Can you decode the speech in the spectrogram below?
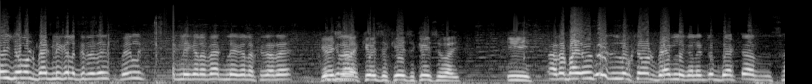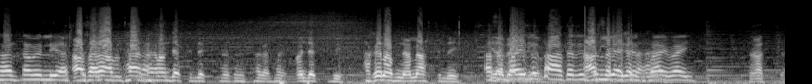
এই যেমন ব্যাগ লিয়ে গেল কিনা রে ব্যাগ লিয়ে গেল ব্যাগ লিয়ে গেল কিনা রে কি হয়েছে ভাই? কি হয়েছে? কি হয়েছে? কি হয়েছে ভাই? কি আরে ভাই ওই যে লোকটা আমার ব্যাগ লিয়ে গেল একটু ব্যাগটা স্যার নামে নিয়ে আসছে আচ্ছা আপনি থাকেন থাকেন আমি দেখছি দেখছি থাকেন থাকেন থাকেন, আমি দেখছি। থাকেন আপনি আমি আসছি দেখি। আচ্ছা ভাই একটু তাড়াতাড়ি একটু আচ্ছা, নিয়ে ঠিক আসেন আছে, ভাই ভাই। আচ্ছা।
